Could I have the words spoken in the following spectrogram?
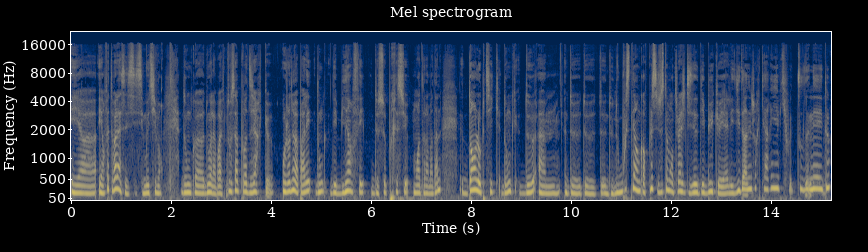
Et, euh, et en fait, voilà, c'est motivant. Donc, euh, donc voilà, bref, tout ça pour dire que aujourd'hui, on va parler donc des bienfaits de ce précieux mois de Ramadan dans l'optique donc de, euh, de, de, nous booster encore plus. Justement, tu vois, je disais au début qu'il y a les dix derniers jours qui arrivent, qu'il faut tout donner et tout.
